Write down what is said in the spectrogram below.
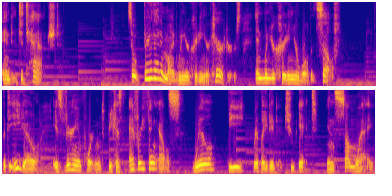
and detached. So bear that in mind when you're creating your characters and when you're creating your world itself. But the ego is very important because everything else will be related to it in some way.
